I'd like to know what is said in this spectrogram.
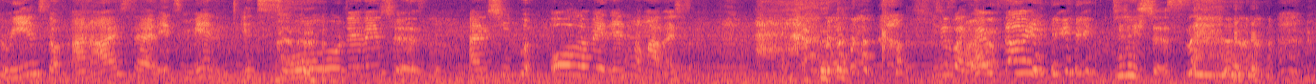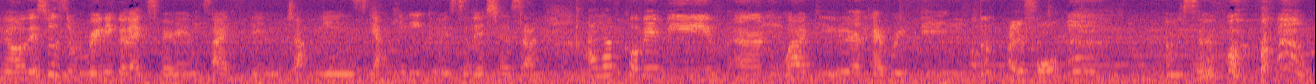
Korean stuff?" And I said, "It's mint. It's so delicious." And she put all of it in her mouth, and she's like. she was like, I'm dying. Delicious. no, this was a really good experience. I think Japanese yakiniku is delicious, and I love Kobe beef and wagyu and everything. Are you full? I'm so full.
